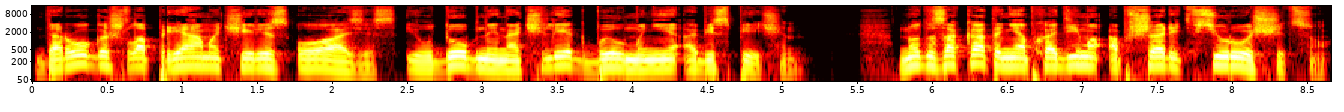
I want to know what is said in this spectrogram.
Дорога шла прямо через оазис, и удобный ночлег был мне обеспечен. Но до заката необходимо обшарить всю рощицу,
